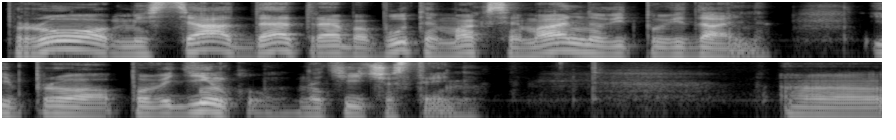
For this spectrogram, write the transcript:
про місця, де треба бути максимально відповідальним, і про поведінку на тій частині. Е,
